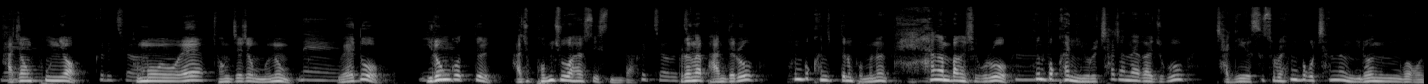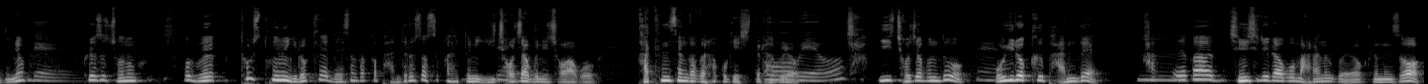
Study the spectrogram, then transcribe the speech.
네. 가정 폭력, 그렇죠. 부모의 경제적 무능, 네. 외도 예. 이런 것들 아주 범주화할 수 있습니다. 그렇죠. 그렇죠. 그러나 반대로 행복한 집들은 보면은 다양한 방식으로 음. 행복한 이유를 찾아내 가지고 자기 스스로 행복을 찾는 이런 거거든요. 네. 그래서 저는 어, 왜 톨스토이는 이렇게 내 생각과 반대로 썼을까 했더니 이 네. 저자분이 저하고 같은 생각을 하고 계시더라고요. 어, 왜요? 참, 이 저자분도 네. 오히려 그 반대 음. 가가 진실이라고 말하는 거예요. 그러면서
